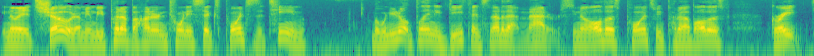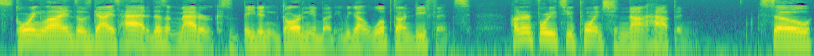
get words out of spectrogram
you know, it showed. I mean, we put up 126 points as a team, but when you don't play any defense, none of that matters. You know, all those points we put up, all those great scoring lines those guys had, it doesn't matter because they didn't guard anybody. We got whooped on defense. 142 points should not happen. So,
